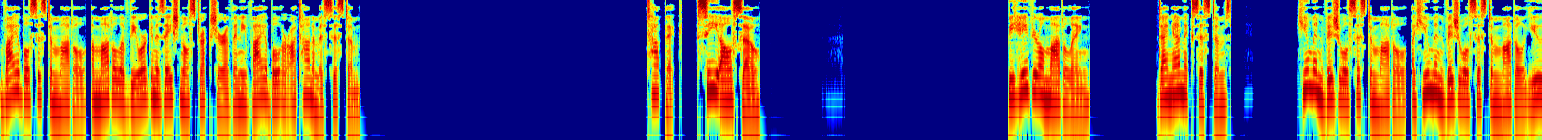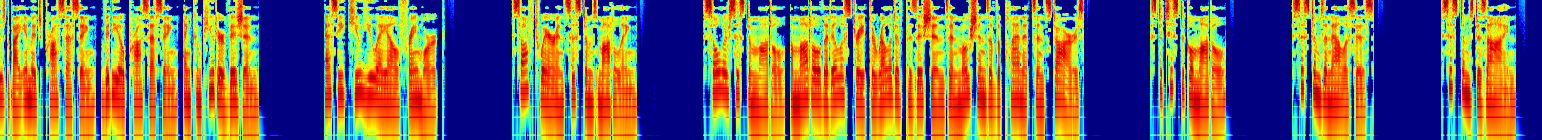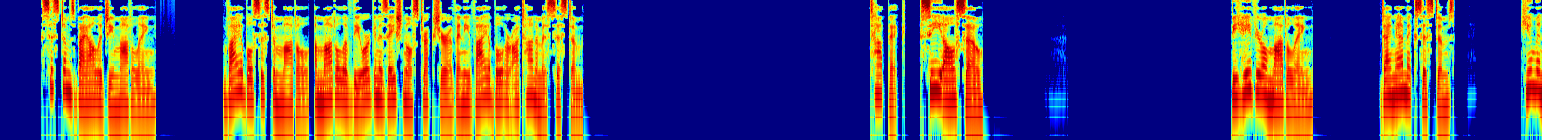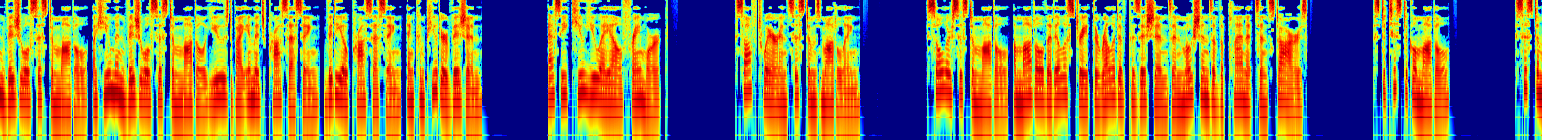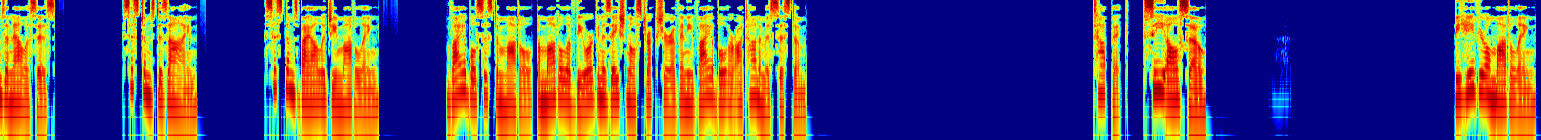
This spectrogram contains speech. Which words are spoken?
Viable system model, a model of the organizational structure of any viable or autonomous system. See also. Behavioral modeling. Dynamic systems Human Visual System Model, a human visual system model used by image processing, video processing, and computer vision. SEQUAL framework. Software and systems modeling. Solar System Model, a model that illustrate the relative positions and motions of the planets and stars. Statistical model. Systems analysis. Systems design. Systems biology modeling Viable system model, a model of the organizational structure of any viable or autonomous system. See also Behavioral modeling Dynamic systems Human Visual System Model, a human visual system model used by image processing, video processing, and computer vision SEQUAL framework Software and systems modeling. Solar System Model, a model that illustrate the relative positions and motions of the planets and stars. Statistical model. Systems analysis. Systems design. Systems biology modeling. Viable system model, a model of the organizational structure of any viable or autonomous system. See also. Behavioral modeling.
